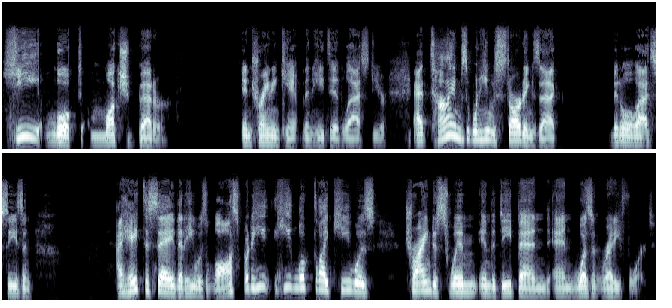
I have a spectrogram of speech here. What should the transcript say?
he looked much better in training camp than he did last year. At times when he was starting, Zach, middle of last season, I hate to say that he was lost, but he he looked like he was trying to swim in the deep end and wasn't ready for it.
